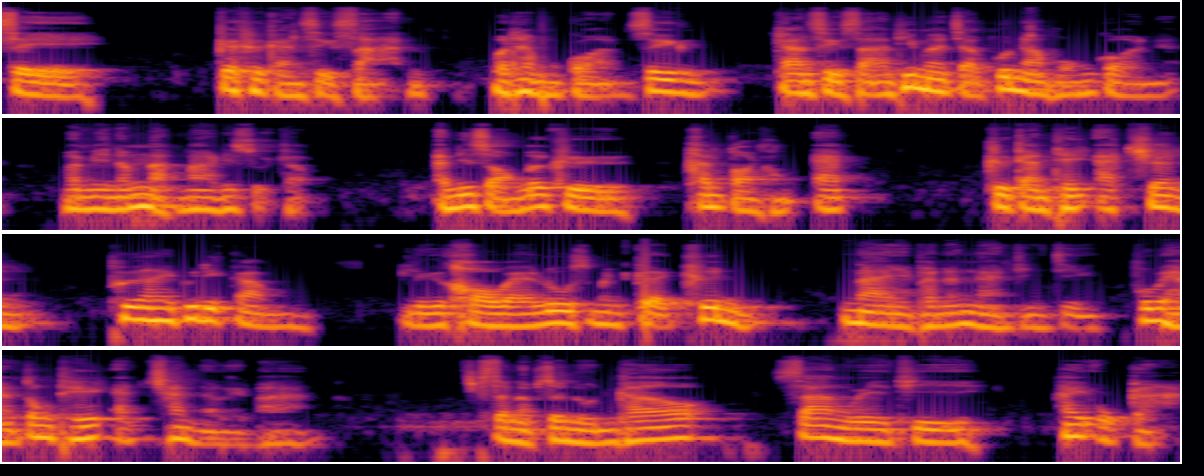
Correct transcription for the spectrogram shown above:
say ก็คือการสื่อสารวัฒนธรรมองค์กรซึ่งการสื่อสารที่มาจากผู้นำขององค์กรเนี่ย มันมีน้ำหนักมากที่สุดครับ อันที่สองก็คือขั้นตอนของ act คือการ take action เพื่อให้พฤติกรรมหรือ core values มันเกิดขึ้นในพนักงานจริง ๆ ผู้บริหารต้อง take action อะไรบ้าง สนับสนุนเขาสร้างเวทีให้โอกาส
